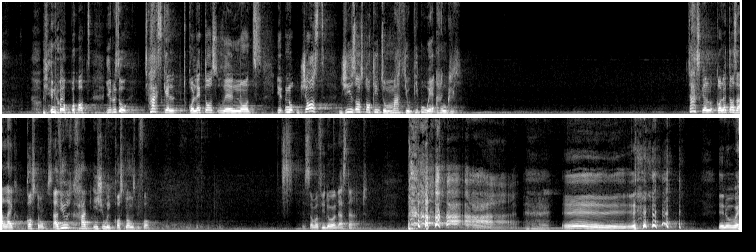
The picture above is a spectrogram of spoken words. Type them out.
you know, but you know, so tax collectors were not, you know, just Jesus talking to Matthew, people were angry. Tax collectors are like customs. Have you had issue with customs before? Some of you don't understand. hey. you know,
